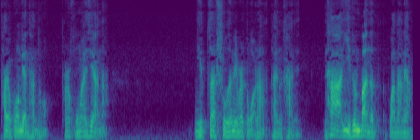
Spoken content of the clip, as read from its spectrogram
它有光电探头。它是红外线的，你在树的那边躲着，它也能看见你。那一吨半的挂弹量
